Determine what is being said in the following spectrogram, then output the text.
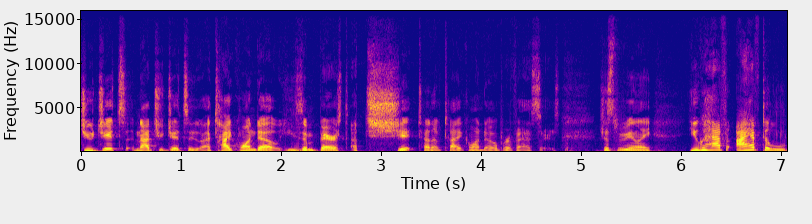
jujitsu, not jujitsu, uh, taekwondo. He's embarrassed a shit ton of taekwondo professors just being like, you have, I have to,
